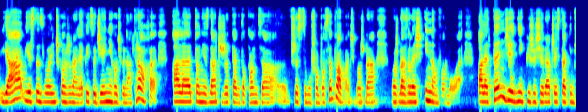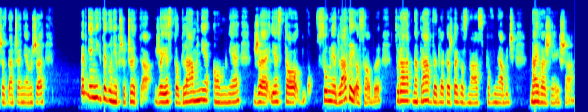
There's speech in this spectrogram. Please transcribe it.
ja jestem zwolenniczką, że najlepiej codziennie, choćby na trochę, ale to nie znaczy, że tak do końca e, wszyscy muszą postępować. Można, można znaleźć inną formułę. Ale ten dziennik pisze się raczej z takim przeznaczeniem, że Pewnie nikt tego nie przeczyta, że jest to dla mnie, o mnie, że jest to w sumie dla tej osoby, która tak naprawdę dla każdego z nas powinna być najważniejsza.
